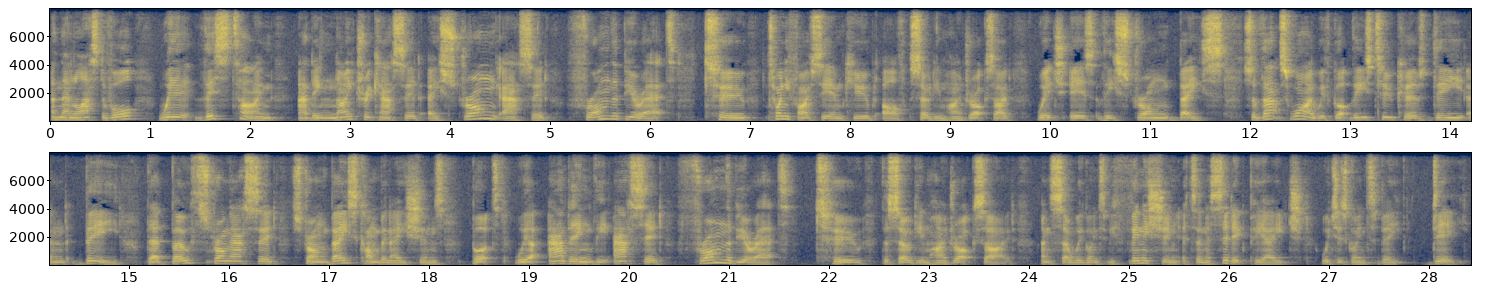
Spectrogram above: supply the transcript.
And then last of all, we're this time adding nitric acid, a strong acid, from the burette to 25 cm cubed of sodium hydroxide, which is the strong base. So that's why we've got these two curves D and B. They're both strong acid, strong base combinations, but we are adding the acid from the burette to the sodium hydroxide. And so we're going to be finishing at an acidic pH, which is going to be D.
